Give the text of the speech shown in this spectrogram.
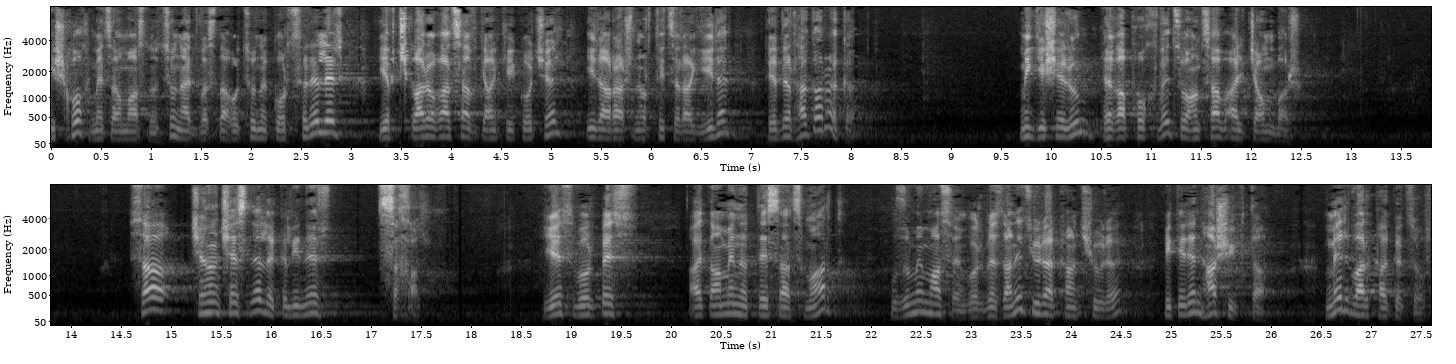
իշխող մեծամասնություն այդ վստահությունը կորցրել էր եւ չկարողացավ կյանքի կոչել իր առաջնորդի ծրագիրը եւ դեռ հակառակը մի գիշերում հեղափոխվեց ու անցավ այլ ճամբար սա չհնչեցնելը կլիներ սխալ ես որպես այդ ամենը տեսած մարդ ուզում եմ ասեմ որ մեզանից յուրաքանչյուրը պիտի իրեն հաշիվ տա. Մեր վարկագծով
